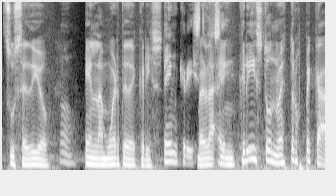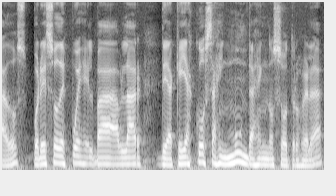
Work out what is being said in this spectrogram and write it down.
sucedió en la muerte de Cristo. En Cristo. ¿Verdad? sí. En Cristo nuestros pecados, por eso después él va a hablar de aquellas cosas inmundas en nosotros, ¿verdad?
